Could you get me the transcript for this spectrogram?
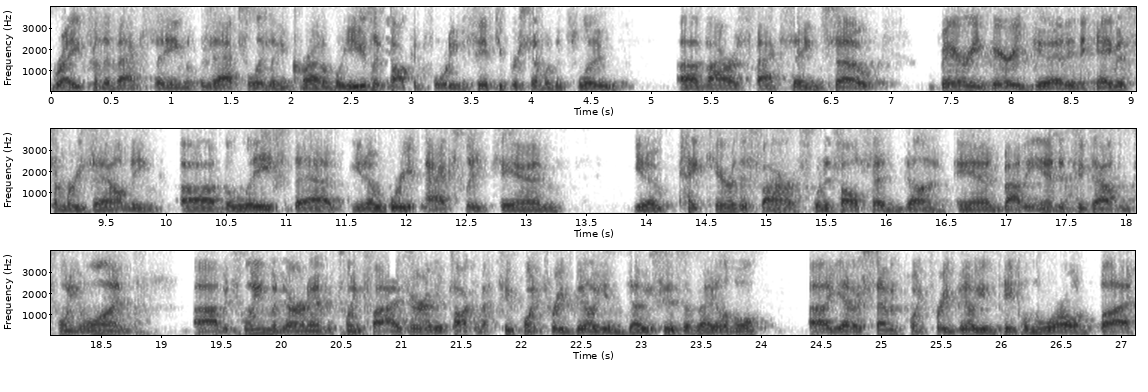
rate for the vaccine was absolutely incredible. You're usually talking 40 to 50% with the flu uh, virus vaccine. So very, very good. And it gave us some resounding uh, belief that, you know, we actually can, you know, take care of this virus when it's all said and done. And by the end of 2021, uh, between Moderna and between Pfizer, they're talking about 2.3 billion doses available. Uh, yeah, there's 7.3 billion people in the world, but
